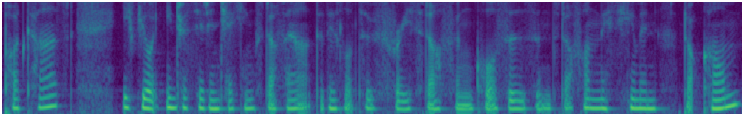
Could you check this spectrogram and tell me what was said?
podcast. If you're interested in checking stuff out, there's lots of free stuff and courses and stuff on thishuman.com.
